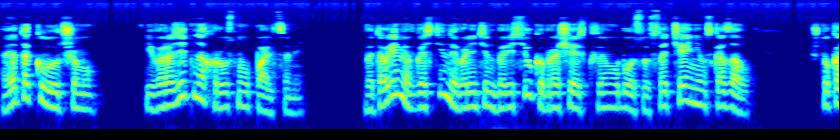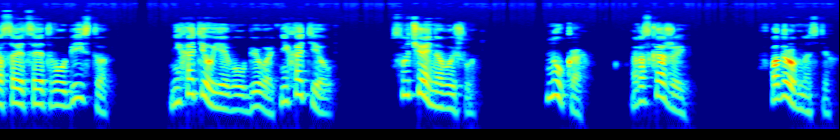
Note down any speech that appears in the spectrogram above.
это к лучшему. И выразительно хрустнул пальцами. В это время в гостиной Валентин Борисюк, обращаясь к своему боссу, с отчаянием сказал, что касается этого убийства, не хотел я его убивать, не хотел. Случайно вышло. Ну-ка, расскажи. В подробностях.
